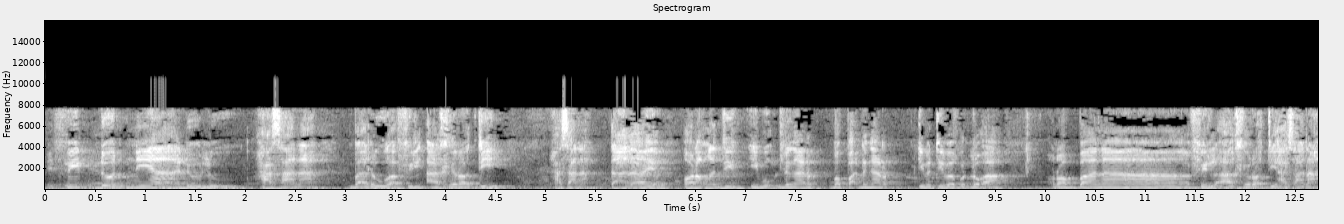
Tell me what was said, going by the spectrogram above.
fid dunya dulu hasanah, baru wa fil akhirati hasanah. Tak ada ya, orang nanti ibu dengar, bapak dengar tiba-tiba berdoa, Rabbana fil akhirati hasanah.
